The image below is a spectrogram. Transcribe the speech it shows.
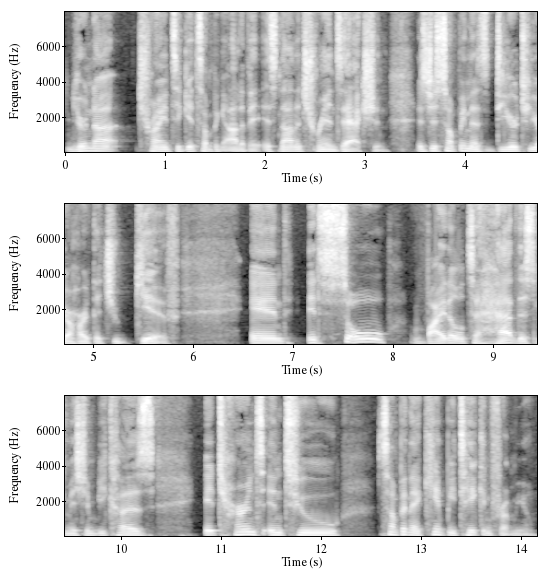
you're not trying to get something out of it. It's not a transaction. It's just something that's dear to your heart that you give. And it's so vital to have this mission because it turns into something that can't be taken from you.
